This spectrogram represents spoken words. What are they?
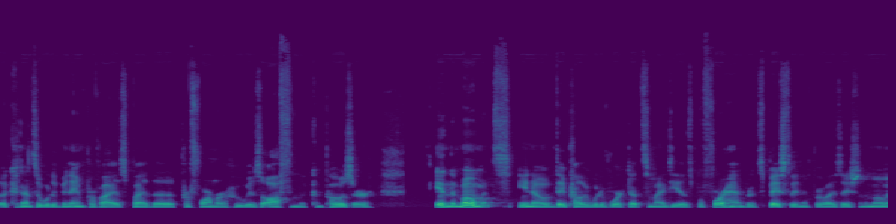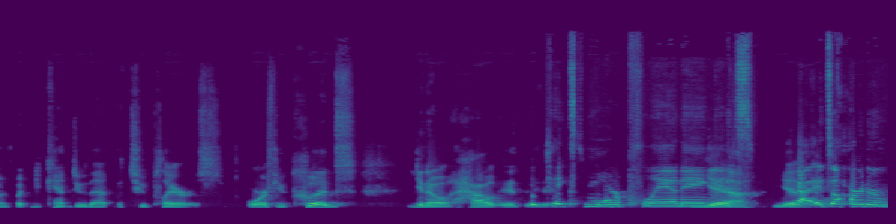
a cadenza would have been improvised by the performer, who is often the composer in the moment. You know, they probably would have worked out some ideas beforehand, but it's basically an improvisation in the moment. But you can't do that with two players. Or if you could, you know, how it it takes more planning. Yeah. It's, yeah. yeah, it's a harder,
